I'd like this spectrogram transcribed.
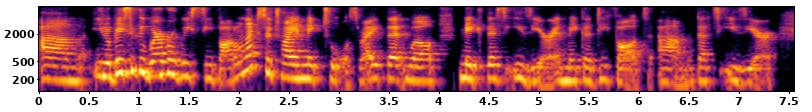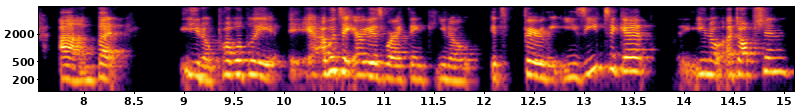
um, you know basically wherever we see bottlenecks to try and make tools right that will make this easier and make a default um, that's easier. Um, but you know probably i would say areas where i think you know it's fairly easy to get you know adoption.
